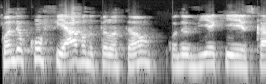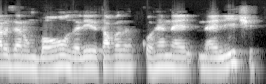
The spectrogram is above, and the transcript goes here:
quando eu confiava no pelotão, quando eu via que os caras eram bons ali, eu tava correndo na, na elite,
